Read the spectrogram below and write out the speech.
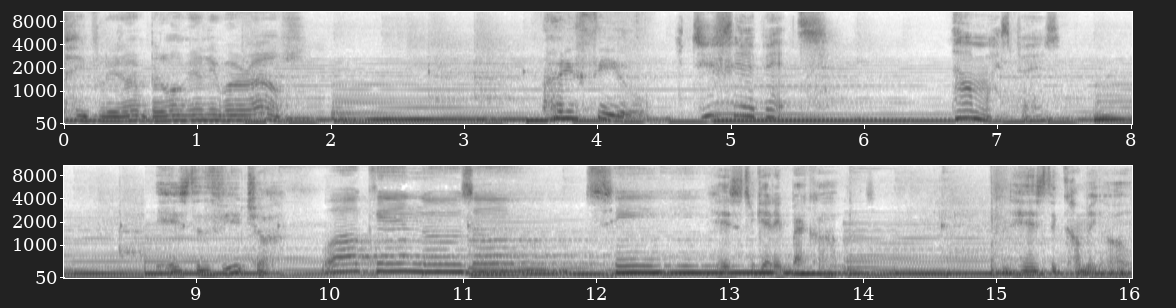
people who don't belong anywhere else. How do you feel? I do feel a bit numb, I suppose. Here's to the future. Walking those old scenes. Here's to getting back up. And here's to coming home.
